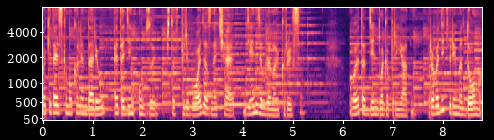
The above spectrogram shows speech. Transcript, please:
По китайскому календарю это день Удзы, что в переводе означает «день земляной крысы». В этот день благоприятно проводить время дома,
